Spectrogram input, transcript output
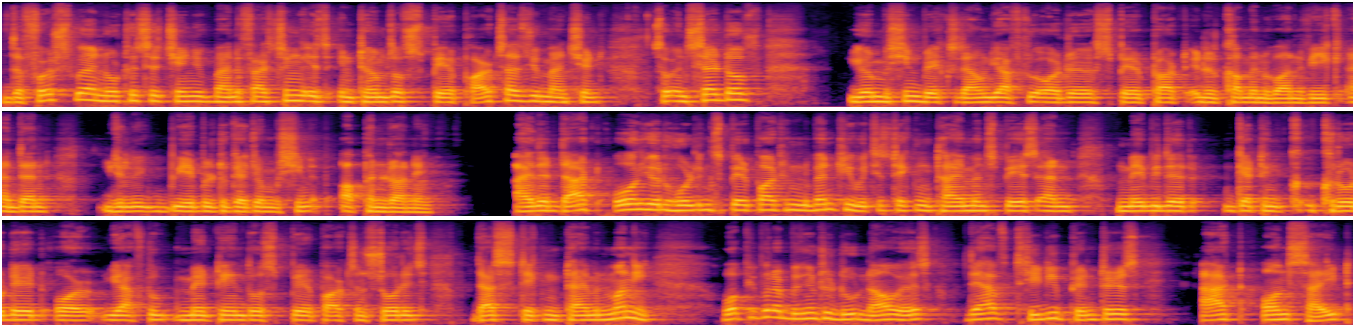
The first way I notice is changing manufacturing is in terms of spare parts, as you mentioned. So instead of your machine breaks down, you have to order a spare part, it'll come in one week, and then you'll be able to get your machine up and running. Either that or you're holding spare part in inventory, which is taking time and space, and maybe they're getting corroded, or you have to maintain those spare parts in storage. That's taking time and money what people are beginning to do now is they have 3d printers at on site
